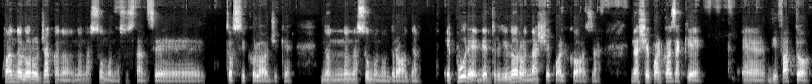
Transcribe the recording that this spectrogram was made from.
Quando loro giocano non assumono sostanze tossicologiche, non, non assumono droga, eppure dentro di loro nasce qualcosa, nasce qualcosa che eh, di fatto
